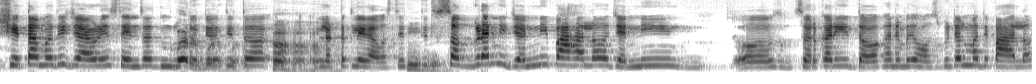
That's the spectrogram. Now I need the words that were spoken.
शेतामध्ये ज्यावेळेस त्यांचा बरं, मृतदेह बरं, बरं. हां, हां, तिथं हां. लटकलेल्या अवस्थेत तिथं सगळ्यांनी ज्यांनी पाहिलं ज्यांनी अ, सरकारी दवाखान्यामध्ये हॉस्पिटलमध्ये पाहिलं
